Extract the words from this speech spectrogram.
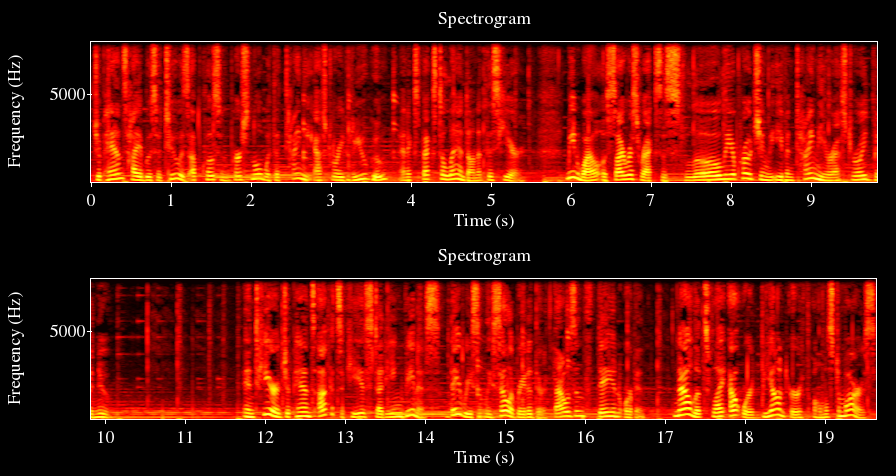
Japan's Hayabusa 2 is up close and personal with a tiny asteroid Ryugu and expects to land on it this year. Meanwhile, OSIRIS REx is slowly approaching the even tinier asteroid Bennu. And here, Japan's Akatsuki is studying Venus. They recently celebrated their thousandth day in orbit. Now let's fly outward beyond Earth almost to Mars.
